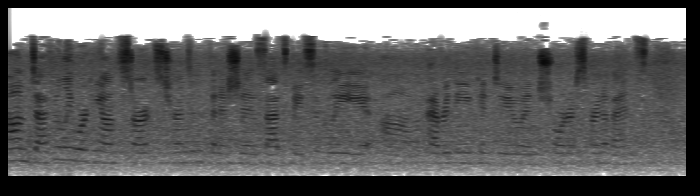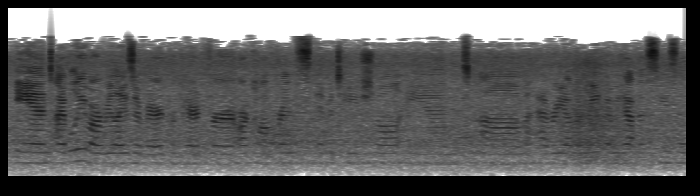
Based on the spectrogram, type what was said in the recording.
Um, definitely working on starts, turns, and finishes. That's basically um, everything you can do in shorter sprint events. And I believe our relays are very prepared for our conference, invitational, and um, every other meet that we have this season.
